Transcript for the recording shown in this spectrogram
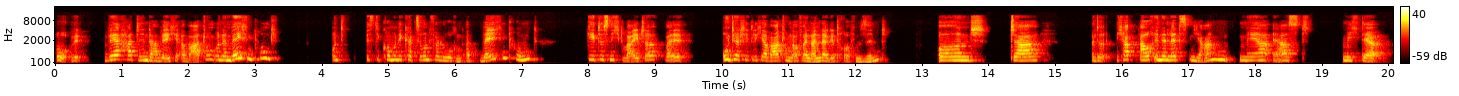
oh, wer, hat denn da welche Erwartungen und an welchem Punkt und ist die Kommunikation verloren? Ab welchem Punkt geht es nicht weiter, weil unterschiedliche Erwartungen aufeinander getroffen sind. Und da, also ich habe auch in den letzten Jahren mehr erst mich der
